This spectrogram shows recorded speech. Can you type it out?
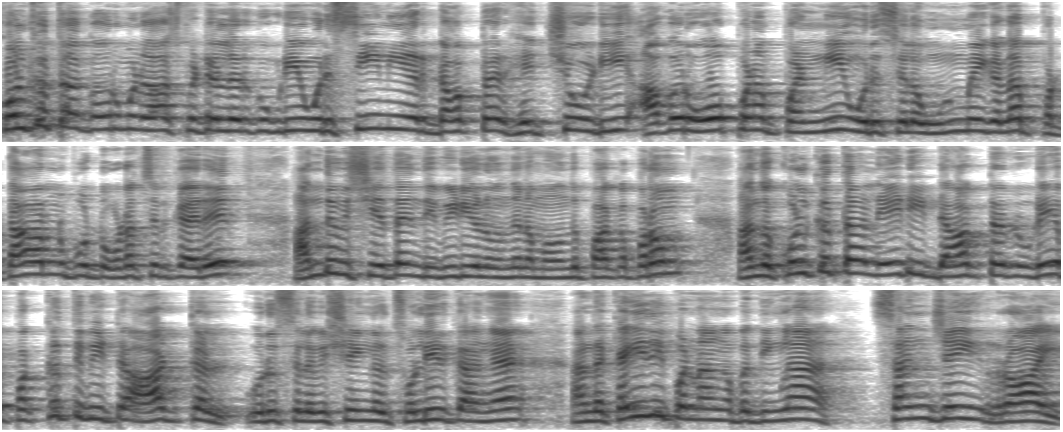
கொல்கத்தா கவர்மெண்ட் ஹாஸ்பிட்டலில் இருக்கக்கூடிய ஒரு சீனியர் டாக்டர் ஹெச்ஓடி அவர் ஓப்பன் அப் பண்ணி ஒரு சில உண்மைகளை பட்டார்னு போட்டு உடைச்சிருக்காரு. அந்த விஷயத்தை இந்த வீடியோவில் வந்து நம்ம வந்து பார்க்க போகிறோம் அந்த கொல்கத்தா லேடி டாக்டருடைய பக்கத்து வீட்டு ஆட்கள் ஒரு சில விஷயங்கள் சொல்லியிருக்காங்க. அந்த கைதி பண்ணாங்க பார்த்தீங்களா சஞ்சய் ராய்.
